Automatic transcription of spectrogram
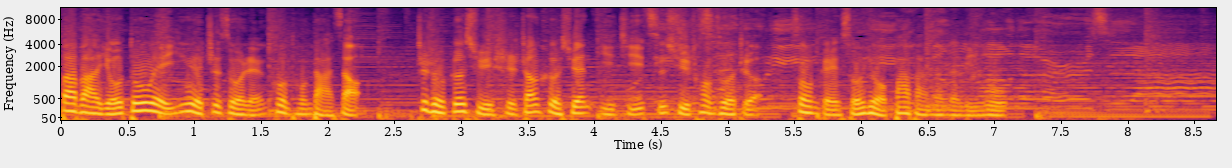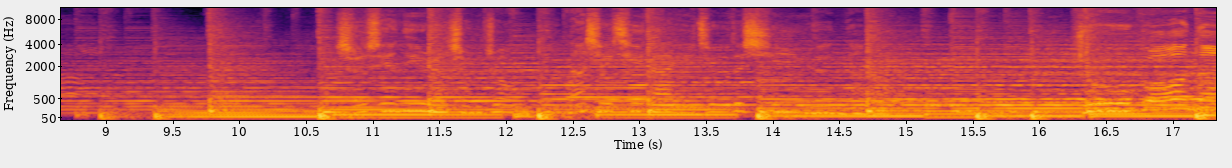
爸爸》由多位音乐制作人共同打造。这首歌曲是张赫宣以及词曲创作者送给所有爸爸们的礼物。的心愿啊！如果能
